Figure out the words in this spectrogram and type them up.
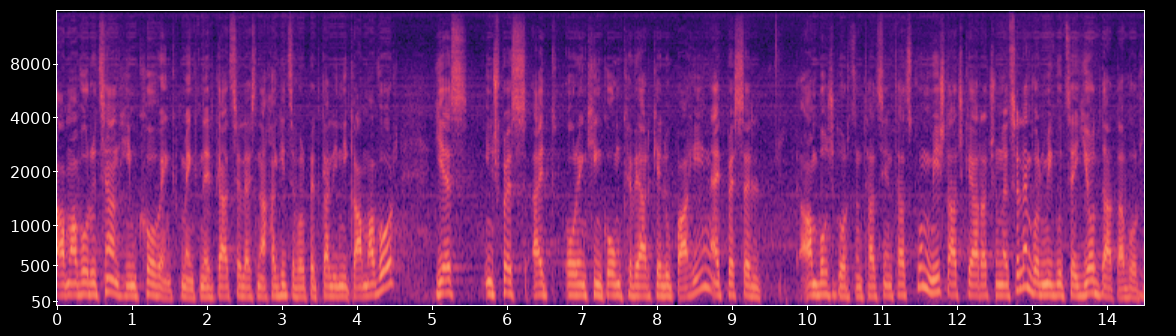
կամավորության հիմքով ենք մենք ներկայացրել այս նախագիծը, որ պետքա լինի կամավոր, ես ինչպես այդ օրենքին կողմ քվեարկելու պահին, այդպես էլ ամբողջ գործընթացի ընթացքում միշտ աչքի առաջ ունեցել եմ, որ միգուցե 7 դատավոր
